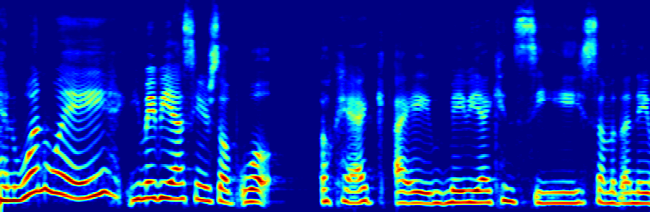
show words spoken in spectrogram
And one way you may be asking yourself, well, okay, I, I maybe I can see some of the ne-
